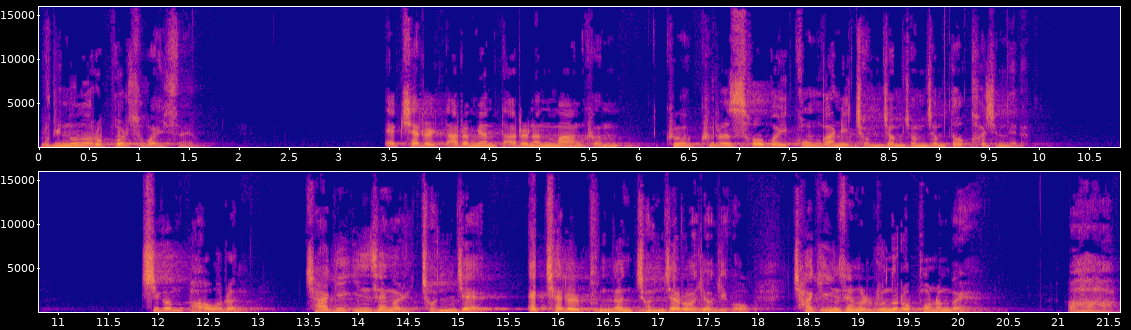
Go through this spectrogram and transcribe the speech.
우리 눈으로 볼 수가 있어요. 액체를 따르면 따르는 만큼 그 그릇 속의 공간이 점점 점점 더 커집니다. 지금 바울은 자기 인생을 전제, 액체를 붓는 전제로 여기고 자기 인생을 눈으로 보는 거예요. 아,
